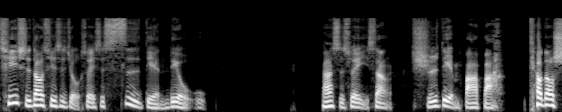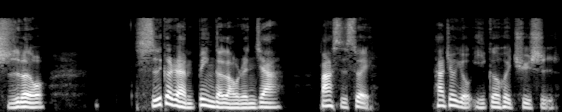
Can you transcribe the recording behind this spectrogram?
七十到七十九岁是四点六五。八十岁以上十点八八，跳到十了哦。十个染病的老人家，八十岁他就有一个会去世，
